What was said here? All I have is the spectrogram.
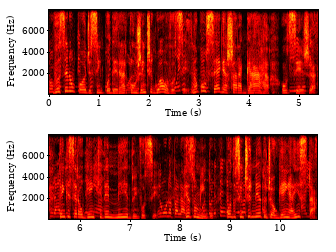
Você não pode se empoderar com gente igual a você. Não consegue achar a garra, ou seja, tem que ser alguém que dê medo em você. Resumindo, quando sentir medo de alguém, aí está.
